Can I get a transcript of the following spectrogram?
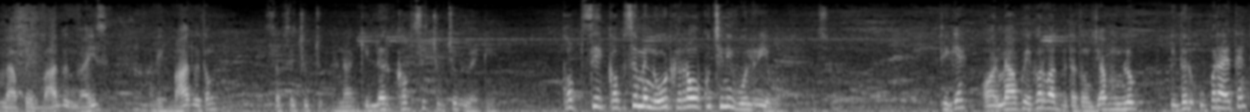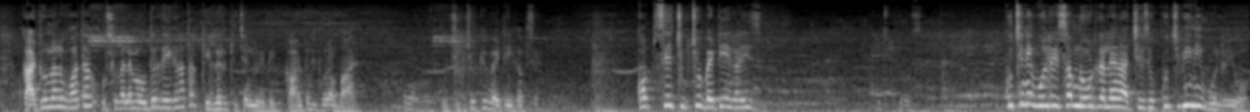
मैं आपको एक बात बताऊँ गाइस एक बात बताऊँ। सबसे चुप चुप है ना किलर कब से चुप चुप बैठी है? कब से कब से मैं नोट कर रहा हूँ कुछ नहीं बोल रही है वो। ठीक है? और मैं आपको एक और बात बताता हूँ। जब हम लोग इधर ऊपर आए थे कार्टून वाला हुआ था उससे पहले मैं उधर देख रहा था किलर किचन में देख कार्टून पूरा बाहर। वो चुप चुप क्यों बैठी है कब से? कब से चुप चुप बैठी है गाइज़ कुछ नहीं बोल रही सब नोट कर लेना अच्छे से कुछ भी नहीं बोल रही वो।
